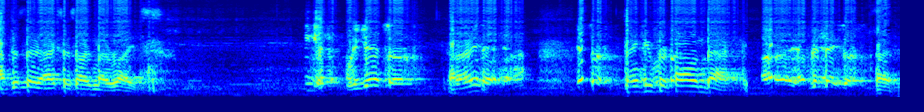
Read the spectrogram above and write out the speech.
I'm just there to exercise my rights. We get it. We get it, sir. All right? Yes, sir. Thank you for calling back. All right. Have a good day, sir. All right.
